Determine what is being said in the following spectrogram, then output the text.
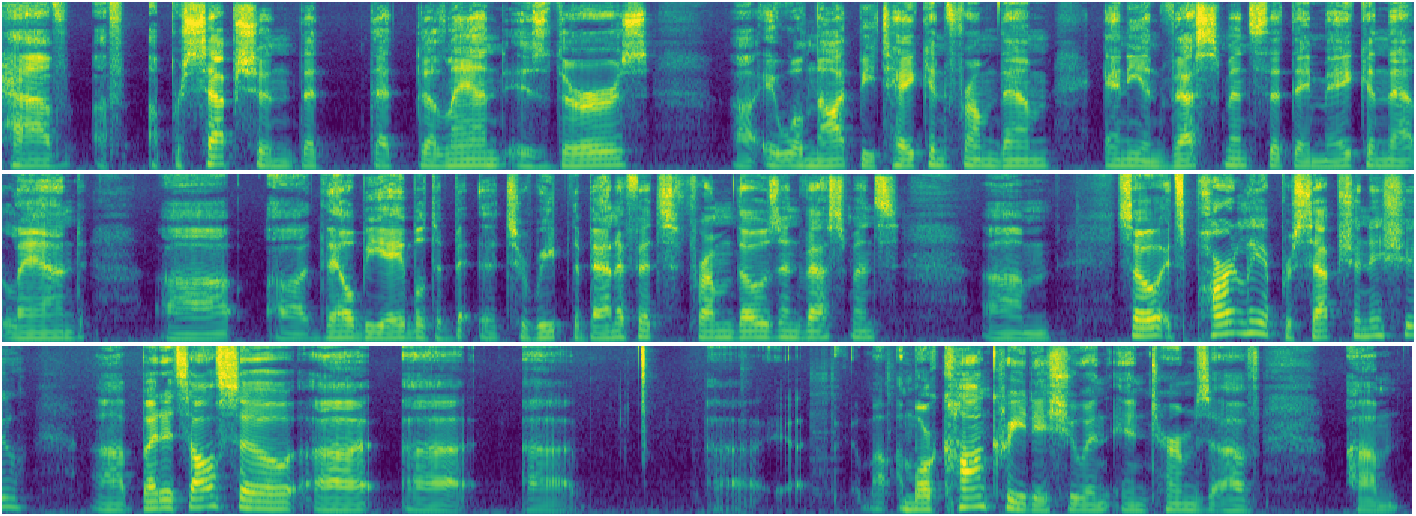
have a, a perception that that the land is theirs. Uh, it will not be taken from them. Any investments that they make in that land, uh, uh, they'll be able to, be, uh, to reap the benefits from those investments. Um, so it's partly a perception issue, uh, but it's also uh, a more concrete issue in, in terms of um,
